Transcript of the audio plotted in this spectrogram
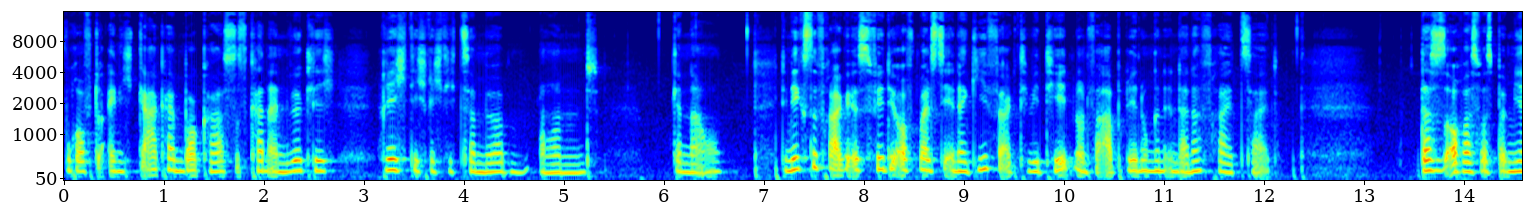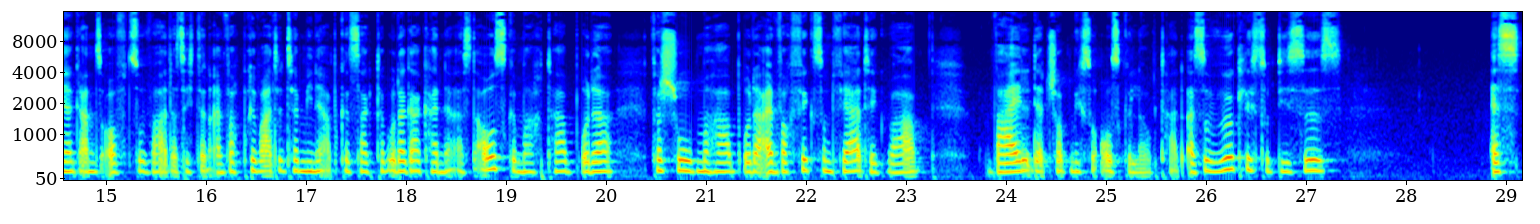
worauf du eigentlich gar keinen Bock hast, das kann einen wirklich richtig, richtig zermürben. Und genau. Die nächste Frage ist, fehlt dir oftmals die Energie für Aktivitäten und Verabredungen in deiner Freizeit? Das ist auch was, was bei mir ganz oft so war, dass ich dann einfach private Termine abgesagt habe oder gar keine erst ausgemacht habe oder verschoben habe oder einfach fix und fertig war, weil der Job mich so ausgelaugt hat. Also wirklich so dieses, es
